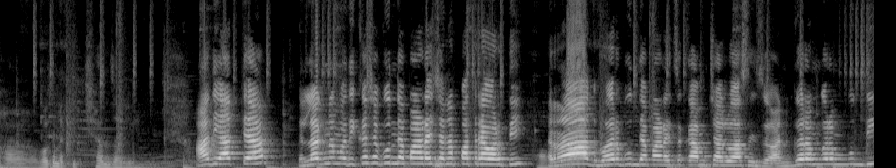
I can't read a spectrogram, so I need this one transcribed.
हा बघ ना किती छान झाली. आधी आत्या लग्नामध्ये कशा बुंद्या पाडायच्या ना पत्र्यावरती. रातभर बुंद्या पाडायचं काम चालू असायचं आणि गरम गरम बुंदी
